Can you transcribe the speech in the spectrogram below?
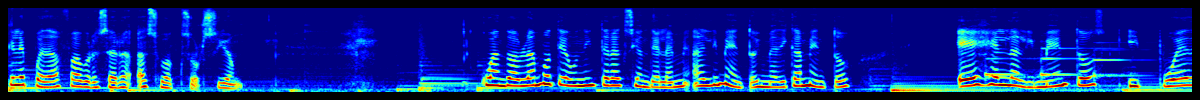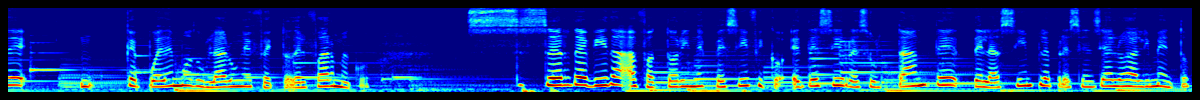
que le pueda favorecer a su absorción. Cuando hablamos de una interacción de alimentos y medicamentos, es el alimento y puede que puede modular un efecto del fármaco. Ser debida a factor inespecífico, es decir, resultante de la simple presencia de los alimentos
